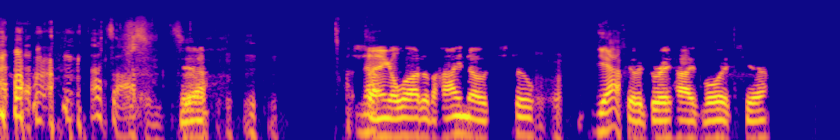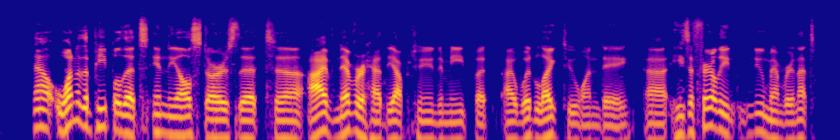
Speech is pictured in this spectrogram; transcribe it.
That's awesome. yeah. Now, Sang a lot of the high notes too. yeah. He's got a great high voice. Yeah. Now, one of the people that's in the All Stars that uh, I've never had the opportunity to meet, but I would like to one day. Uh, he's a fairly new member, and that's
